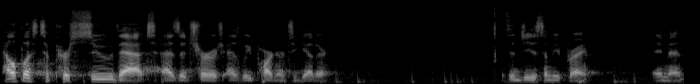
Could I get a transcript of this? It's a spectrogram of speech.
Help us to pursue that as a church as we partner together. It's in Jesus' name we pray. Amen.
